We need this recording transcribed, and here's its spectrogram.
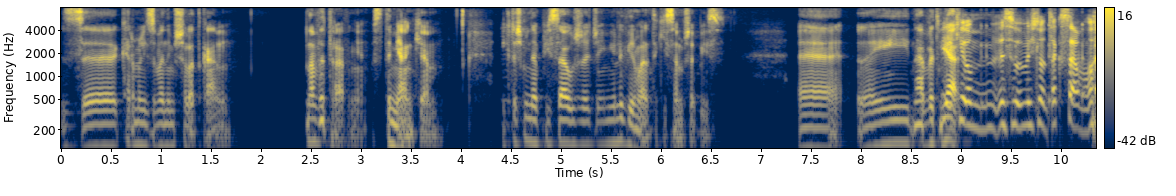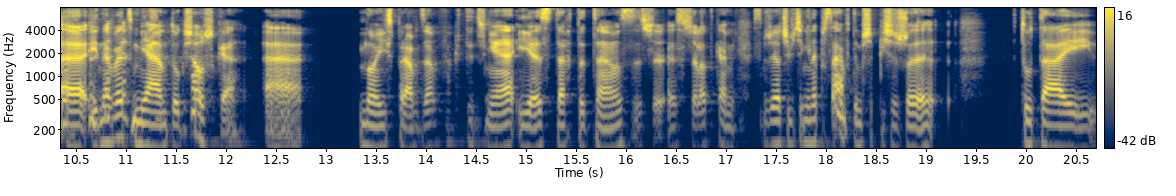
z karmelizowanymi szalatkami. Na wytrawnie, z tymiankiem. I ktoś mi napisał, że Jamie Oliver ma taki sam przepis. E, no i nawet miałem... umysły myślą tak samo. E, I nawet miałem tą książkę. E, no i sprawdzam, faktycznie jest tartetin z, z szalatkami. Z tym, że ja oczywiście nie napisałem w tym przepisie, że tutaj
